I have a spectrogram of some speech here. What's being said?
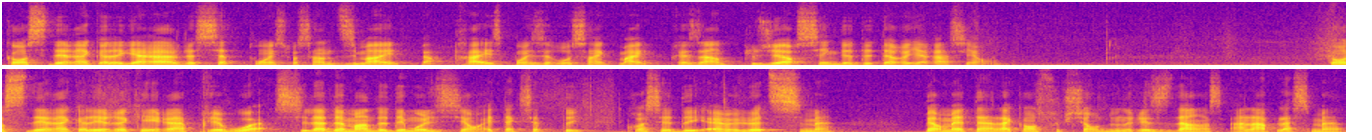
considérant que le garage de 7,70 mètres par 13,05 mètres présente plusieurs signes de détérioration, considérant que les requérants prévoient, si la demande de démolition est acceptée, procéder à un lotissement permettant la construction d'une résidence à l'emplacement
